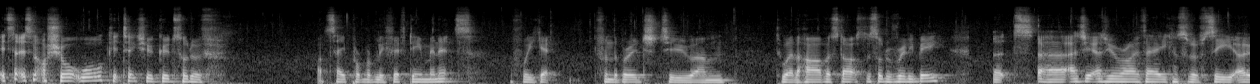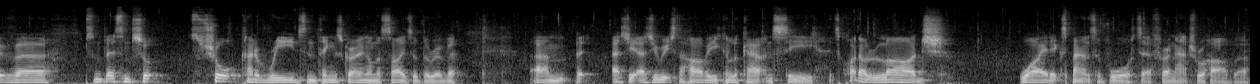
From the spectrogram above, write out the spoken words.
It's it's not a short walk. It takes you a good sort of, I'd say probably 15 minutes before you get from the bridge to um, to where the harbour starts to sort of really be. But uh, as you as you arrive there, you can sort of see over some. There's some short, short kind of reeds and things growing on the sides of the river. Um, but as you as you reach the harbour, you can look out and see it's quite a large, wide expanse of water for a natural harbour.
